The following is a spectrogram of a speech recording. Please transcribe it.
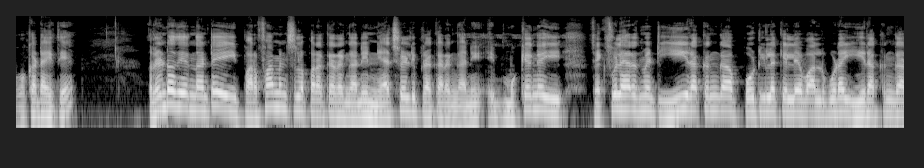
ఒకటైతే రెండోది ఏంటంటే ఈ పర్ఫార్మెన్స్ల ప్రకారం కానీ నేచురాలిటీ ప్రకారం కానీ ముఖ్యంగా ఈ సెక్సువల్ హెరాస్మెంట్ ఈ రకంగా పోటీలకు వెళ్ళే వాళ్ళు కూడా ఈ రకంగా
